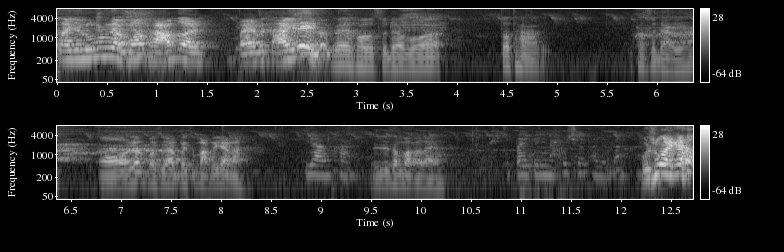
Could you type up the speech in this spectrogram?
ใครจะรู้เรื่องว่าถามหน่อยแปลเป็นไทยดิแม่พอสุดาบอกว่าต้องทางพอสุดาเองครับอ๋อแล้วปัจจุบันไปสมัครหรือยังอะ ยังค่ะ หรือจะสมัครอะไรอะจะไปเป็นผู้ช่วยพยาบาลค่ะผู้ช่วยแล้ว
